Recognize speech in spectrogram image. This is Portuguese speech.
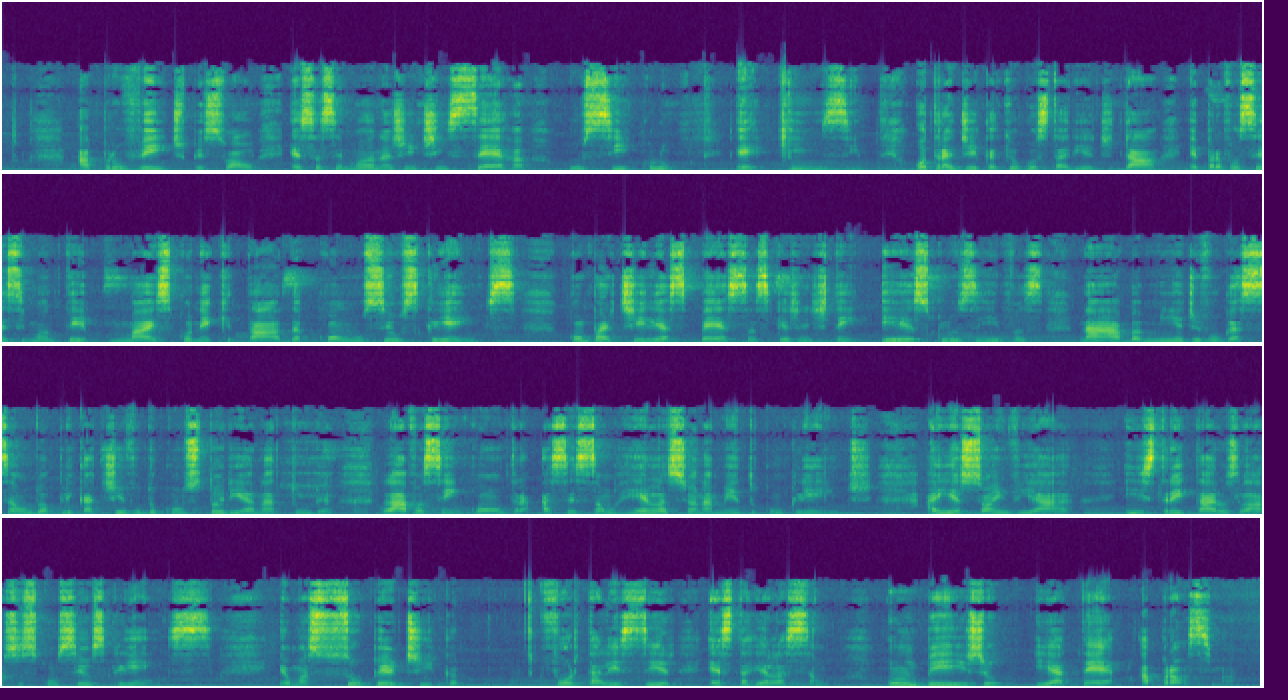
Aproveite, pessoal. Essa semana a gente encerra o ciclo é 15. Outra dica que eu gostaria de dar é para você se manter mais conectada com os seus clientes. Compartilhe as peças que a gente tem exclusivas na aba Minha Divulgação do aplicativo do Consultoria Natura. Lá você encontra a seção Relacionamento com Cliente. Aí é só enviar e estreitar os laços com seus clientes. É uma super dica fortalecer esta relação. Um beijo e até a próxima!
